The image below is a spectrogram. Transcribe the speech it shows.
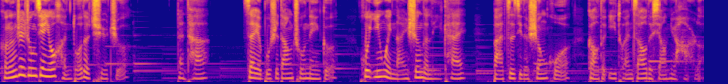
可能这中间有很多的曲折，但她再也不是当初那个会因为男生的离开，把自己的生活搞得一团糟的小女孩了。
